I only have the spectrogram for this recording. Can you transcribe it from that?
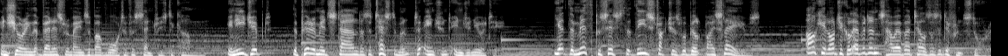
ensuring that Venice remains above water for centuries to come. In Egypt, the pyramids stand as a testament to ancient ingenuity. Yet the myth persists that these structures were built by slaves. Archaeological evidence, however, tells us a different story.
